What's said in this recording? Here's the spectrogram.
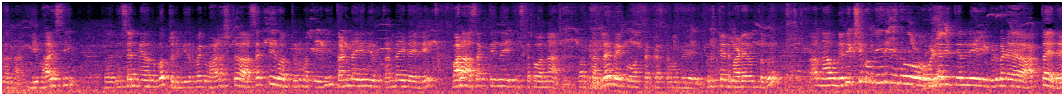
ಜವಾಬ್ದಾರಿಗಳನ್ನು ನಿಭಾಯಿಸಿ ಹುಸೇನ್ ಅವರು ಗೊತ್ತು, ನಿಮ್ಗೆ ಇದ್ರ ಬಗ್ಗೆ ಬಹಳಷ್ಟು ಆಸಕ್ತಿ ಇರುವಂಥದ್ದು ಮತ್ತು ಇಡೀ ತಂಡ ಏನಿರು ತಂಡ ಇದೆ ಇಲ್ಲಿ, ಬಹಳ ಆಸಕ್ತಿಯಿಂದ ಈ ಪುಸ್ತಕವನ್ನು ಅವ್ರು ತರಲೇಬೇಕು ಅಂತಕ್ಕಂಥ ಒಂದು ದೃಷ್ಟಿಯಲ್ಲಿ ಮಾಡಿರುವಂಥದ್ದು ನಾವು ನಿರೀಕ್ಷೆಗೂ ಮೀರಿ ಇದು ಒಳ್ಳೆ ರೀತಿಯಲ್ಲಿ ಬಿಡುಗಡೆ ಆಗ್ತಾ ಇದೆ.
